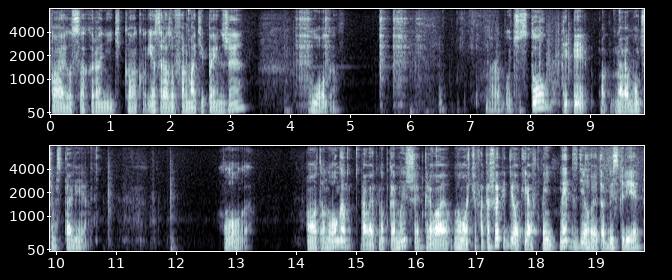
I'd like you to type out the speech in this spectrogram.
файл сохранить как? Я сразу в формате PNG лого на рабочий стол. Теперь на рабочем столе лого. Вот он лого, правой кнопкой мыши открываю. Вы можете в фотошопе делать, я в PaintNet сделаю это быстрее.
